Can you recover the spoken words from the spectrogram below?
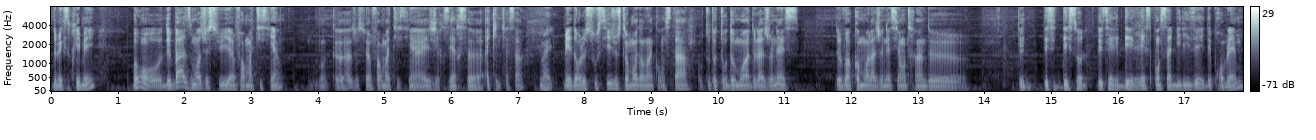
de m'exprimer. Bon, de base, moi je suis informaticien. Donc, euh, je suis informaticien et j'exerce euh, à Kinshasa. Mais dans le souci, justement, dans un constat tout autour de moi de la jeunesse, de voir comment la jeunesse est en train de, de, de, de déresponsabiliser des problèmes,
